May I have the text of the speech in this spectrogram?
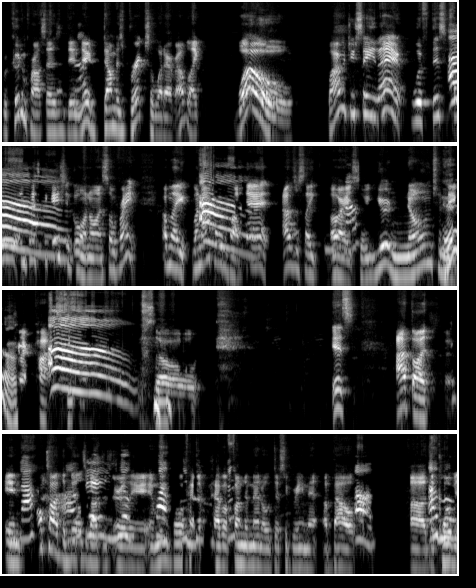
recruiting process, then they're dumb as bricks or whatever. I'm like, whoa, why would you say that with this whole ah. investigation going on? So right, I'm like, when I heard about ah. that, I was just like, all right, so you're known to make Yeah. crackpot. Oh. So it's I thought and I talked to Bills about this earlier, and we both have, have a fundamental disagreement about uh, the COVID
